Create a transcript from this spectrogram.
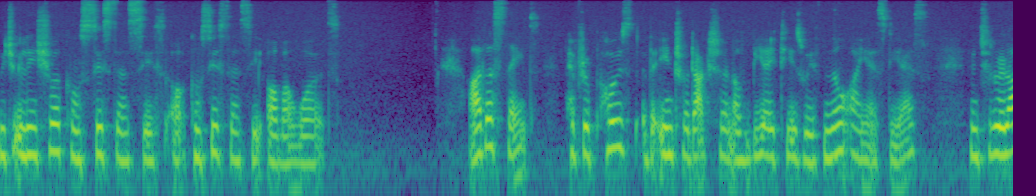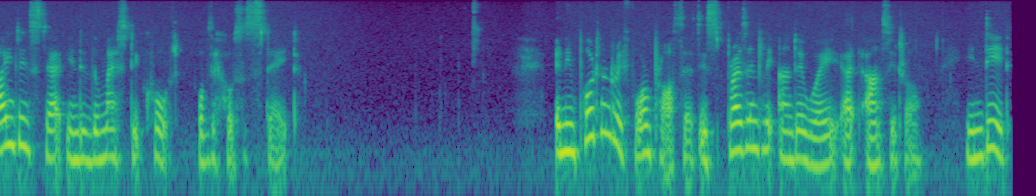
which will ensure consistency of awards. Other states have proposed the introduction of BITs with no ISDS and to rely instead in the domestic court of the host state. An important reform process is presently underway at UNCITRAL. Indeed,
